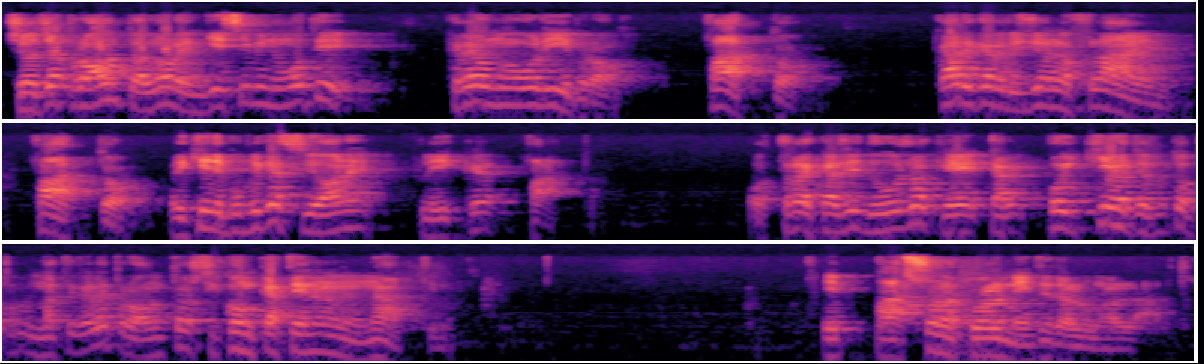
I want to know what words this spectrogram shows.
ci ho già pronto, allora in 10 minuti creo un nuovo libro, fatto, carica revisione offline, fatto, richiede pubblicazione, clic, fatto. Ho tre casi d'uso che, poiché ho già tutto il materiale pronto, si concatenano in un attimo e passo naturalmente dall'uno all'altro.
